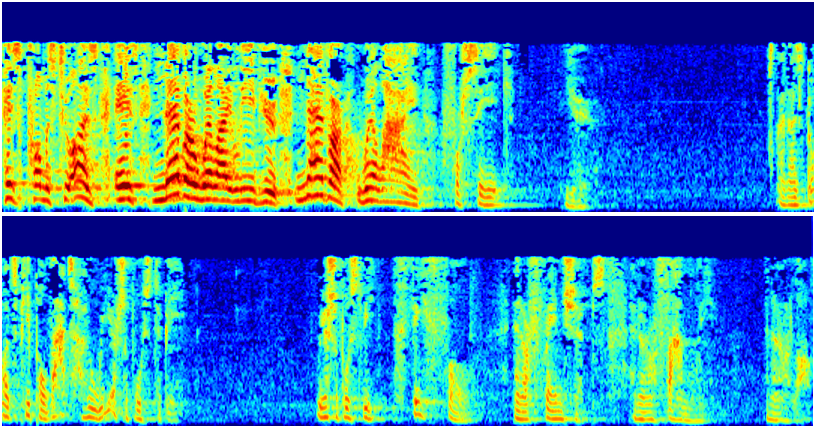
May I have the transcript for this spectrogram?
His promise to us is, never will I leave you. Never will I forsake you. And as God's people, that's how we are supposed to be. We are supposed to be faithful in our friendships and in our family and in our love.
